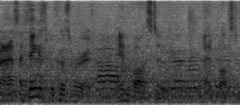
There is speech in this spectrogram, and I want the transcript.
I think it's because we're in Boston, at Boston.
